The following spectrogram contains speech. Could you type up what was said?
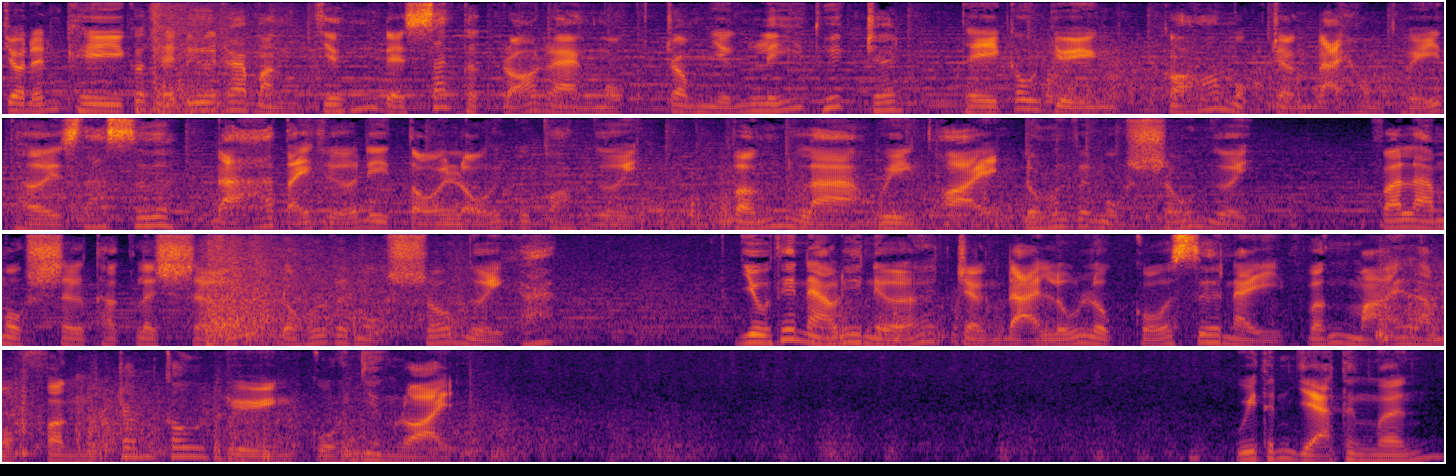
cho đến khi có thể đưa ra bằng chứng để xác thực rõ ràng một trong những lý thuyết trên thì câu chuyện có một trận đại hồng thủy thời xa xưa đã tẩy rửa đi tội lỗi của con người vẫn là huyền thoại đối với một số người và là một sự thật lịch sử đối với một số người khác dù thế nào đi nữa, trận đại lũ lụt cổ xưa này vẫn mãi là một phần trong câu chuyện của nhân loại. Quý thính giả thân mến,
